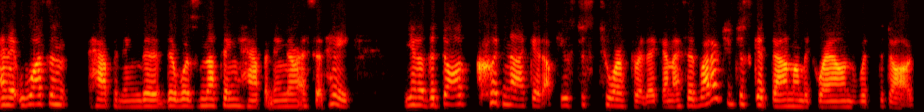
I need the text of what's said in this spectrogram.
and it wasn't happening. There, there was nothing happening there. I said, hey, you know, the dog could not get up. He was just too arthritic. And I said, why don't you just get down on the ground with the dog?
